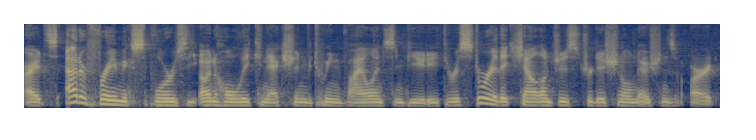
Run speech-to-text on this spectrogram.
All right, Out of Frame explores the unholy connection between violence and beauty through a story that challenges traditional notions of art.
